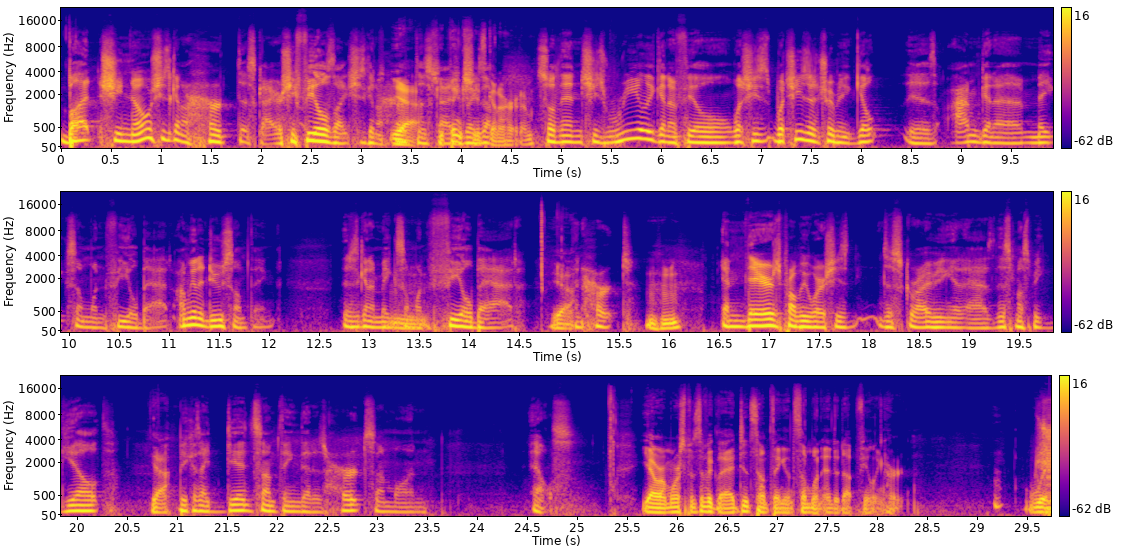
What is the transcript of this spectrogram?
But she knows she's going to hurt this guy, or she feels like she's going to hurt Yeah. this She guy. thinks She she's going to hurt him. So then she's really going to feel what she's what she's attributing guilt is. I'm going to make someone feel bad. I'm going to do something that is going to make Mm. someone feel bad Yeah. and hurt. Mm-hmm. And there's probably where she's describing it as this must be guilt Yeah. because I did something that has hurt someone else. Yeah. Or more specifically, I did something and someone ended up feeling hurt, which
